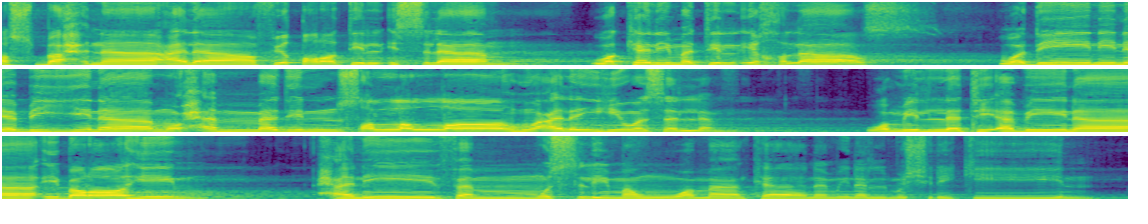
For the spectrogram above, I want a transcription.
أصبحنا على فطرة الإسلام وكلمة الإخلاص ودين نبينا محمد صلى الله عليه وسلم وملة أبينا إبراهيم حنيفا مسلما وما كان من المشركين.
